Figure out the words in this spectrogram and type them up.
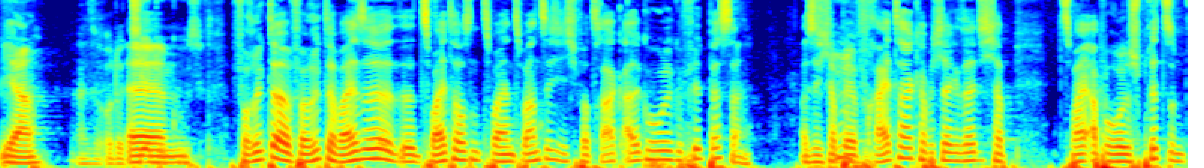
Ja. Also, oder Ähm, Tierdokus. Verrückter, verrückterweise äh, 2022, ich vertrag Alkohol gefühlt besser. Also ich habe Hm. ja Freitag, habe ich ja gesagt, ich habe zwei Aperol Spritz und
